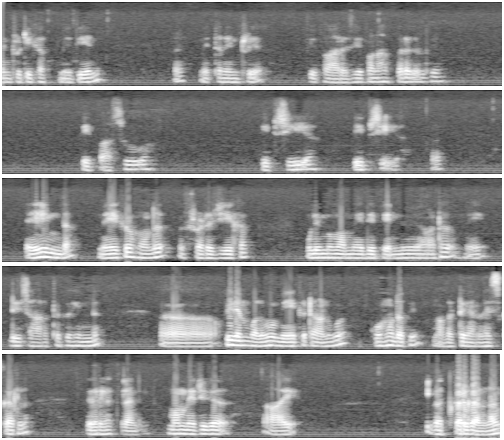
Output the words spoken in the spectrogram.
එන්ට්‍රි ටිකක් මේ තියෙන්නේ. මෙතන එන්ට්‍රිය පිප 450ක් කරගලා තියෙනවා. පිප 80 පිප් 100 පිප් 100 ඒ හින්දා මේක හොඳ ස්ට්‍රැටජි එකක්. මුලින්ම මම මේ දේ පෙන්වුවාට මේ දේ සාර්ථක හින්දා අපි දැන් බලමු මේකට අනුව කොහොමද අපි මාකට් එක ඇනලයිස් කරලා ඉවරයක් කියලා මම මේ ටික ආයේ ඉවත් කරගන්නම්.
